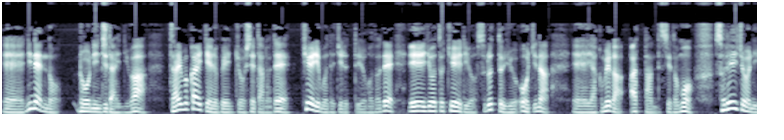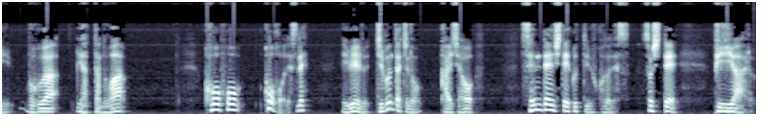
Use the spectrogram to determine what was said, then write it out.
えー、2年の浪人時代には、財務会計の勉強をしてたので、経理もできるということで、営業と経理をするという大きな、えー、役目があったんですけども、それ以上に僕がやったのは、広報、広報ですね。いわゆる自分たちの会社を宣伝していくっていうことです。そして、PR。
